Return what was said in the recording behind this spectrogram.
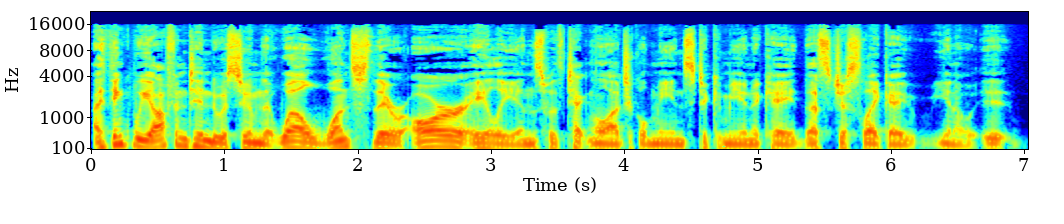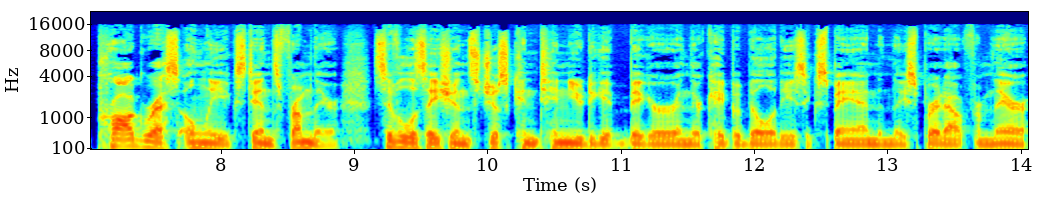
I think we often tend to assume that, well, once there are aliens with technological means to communicate, that's just like a, you know, it, progress only extends from there. Civilizations just continue to get bigger and their capabilities expand and they spread out from there.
